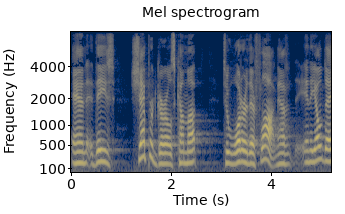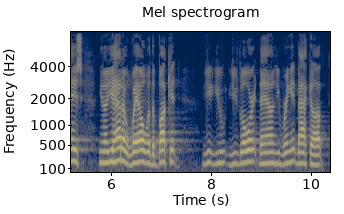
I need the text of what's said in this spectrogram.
And these shepherd girls come up to water their flock. Now, in the old days, you know, you had a well with a bucket. You, you, you lower it down, you bring it back up.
